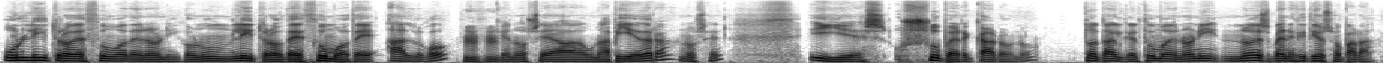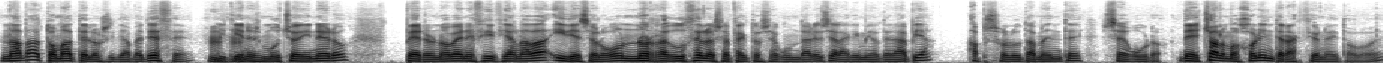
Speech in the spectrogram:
un litro de zumo de noni con un litro de zumo de algo, que no sea una piedra, no sé, y es súper caro, ¿no? Total, que el zumo de noni no es beneficioso para nada, tómatelo si te apetece y tienes mucho dinero, pero no beneficia nada y desde luego no reduce los efectos secundarios de la quimioterapia, absolutamente seguro. De hecho, a lo mejor interacciona y todo, ¿eh?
